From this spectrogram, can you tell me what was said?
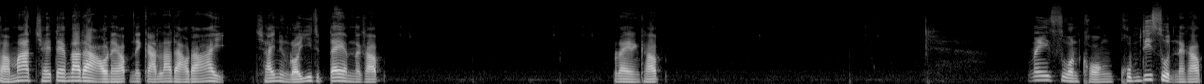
สามารถใช้แต้มล่าดาวนะครับ ในการล่าดาวได้ใช้ 120 แต้มนะครับ แปลงครับ ในส่วนของคุ้มที่สุดนะครับ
